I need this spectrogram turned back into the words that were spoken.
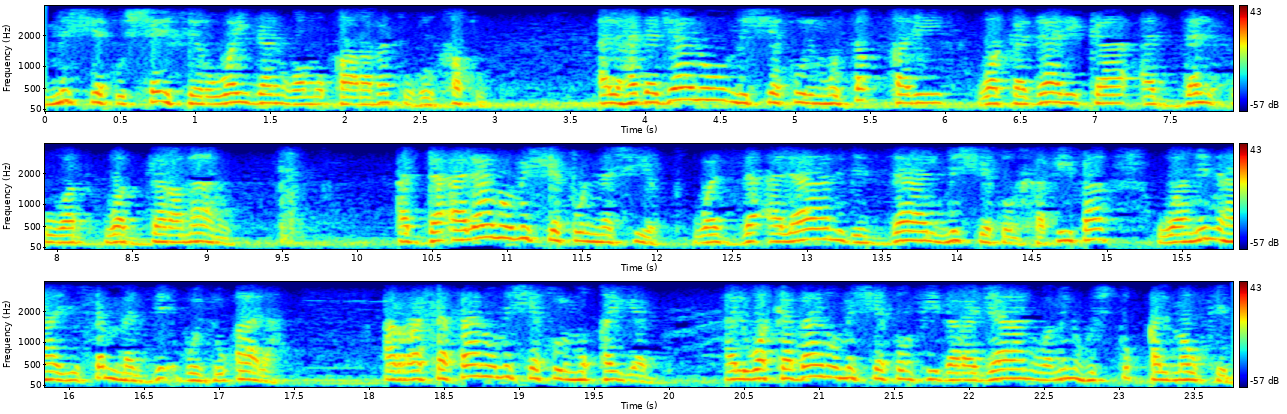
مشية الشيخ رويدا ومقاربته الخطو. الهدجان مشية المثقل وكذلك الدلح والدرمان. الدألان مشية النشيط والزألان بالذال مشية خفيفة ومنها يسمى الذئب ذؤالة الرشفان مشية المقيد الوكبان مشية في درجان ومنه اشتق الموكب.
